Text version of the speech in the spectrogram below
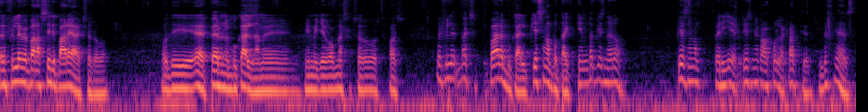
ρε φίλε με παρασύρει παρέα, ξέρω εγώ. Ότι ε, παίρνουν μπουκάλι να με, είμαι κι εγώ μέσα, ξέρω εγώ, στη φάση. Ρε φίλε, εντάξει, πάρε μπουκάλι, πιέσε ένα ποτάκι και μετά πιέσε νερό. Πιέσε ένα περιέ, πιέσε μια κοκακόλα, κάτι. Δεν χρειάζεται.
